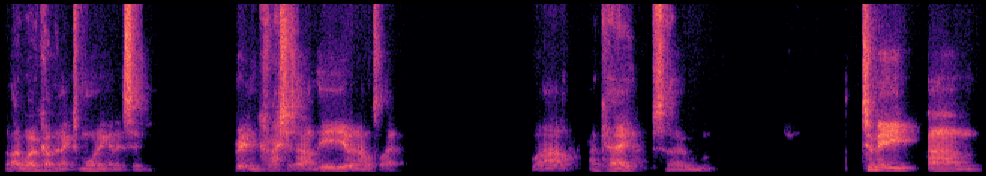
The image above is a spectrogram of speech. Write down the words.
But I woke up the next morning and it said Britain crashes out of the EU, and I was like, wow, okay. So to me, um,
